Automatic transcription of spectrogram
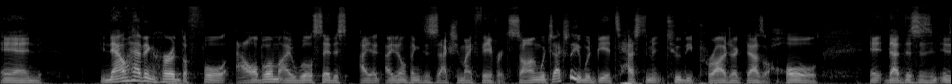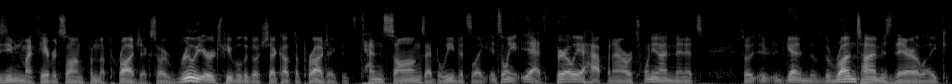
and now having heard the full album, I will say this: I I don't think this is actually my favorite song, which actually would be a testament to the project as a whole. It, that this isn't, is even my favorite song from the project. So I really urge people to go check out the project. It's 10 songs. I believe it's like, it's only, yeah, it's barely a half an hour, 29 minutes. So it, again, the, the runtime is there. Like,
